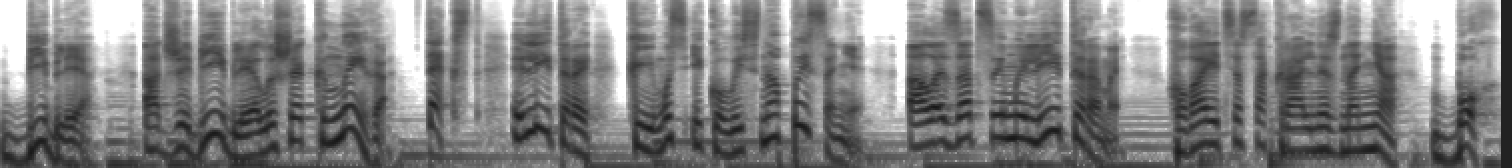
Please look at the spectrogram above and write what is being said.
Біблія. Адже Біблія лише книга, текст, літери кимось і колись написані. Але за цими літерами ховається сакральне знання Бог.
